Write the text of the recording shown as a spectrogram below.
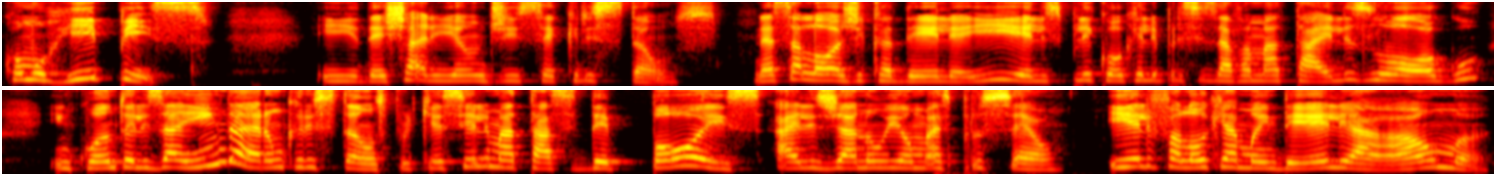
como hippies, e deixariam de ser cristãos. Nessa lógica dele aí, ele explicou que ele precisava matar eles logo, enquanto eles ainda eram cristãos, porque se ele matasse depois, aí eles já não iam mais para o céu. E ele falou que a mãe dele, a Alma,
